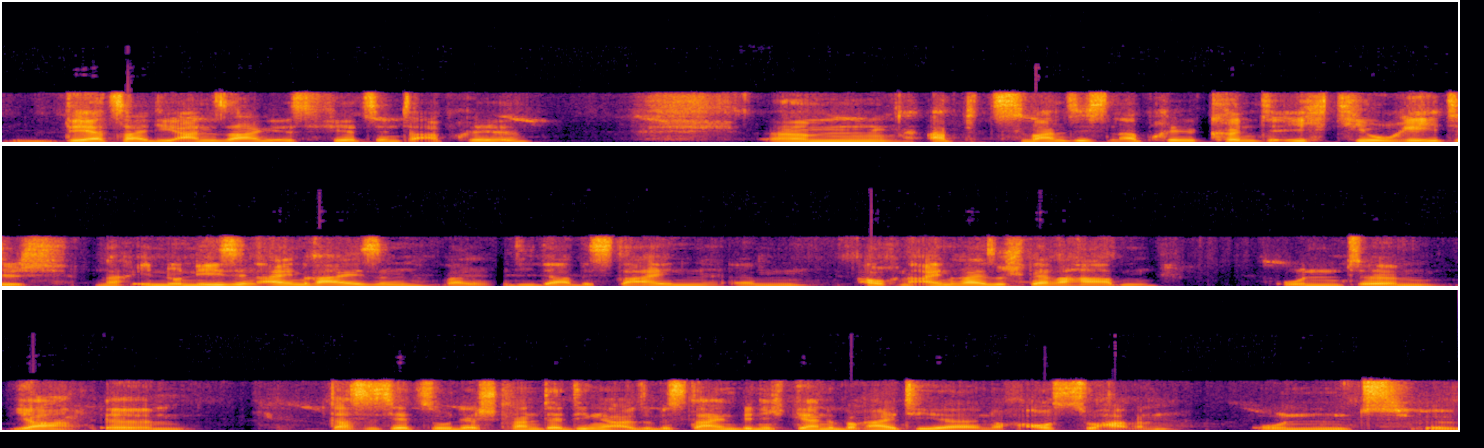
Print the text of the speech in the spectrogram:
Derzeit die Ansage ist 14. April. Ähm, ab 20. April könnte ich theoretisch nach Indonesien einreisen, weil die da bis dahin ähm, auch eine Einreisesperre haben. Und ähm, ja, ähm, das ist jetzt so der Stand der Dinge. Also bis dahin bin ich gerne bereit, hier noch auszuharren. Und äh,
